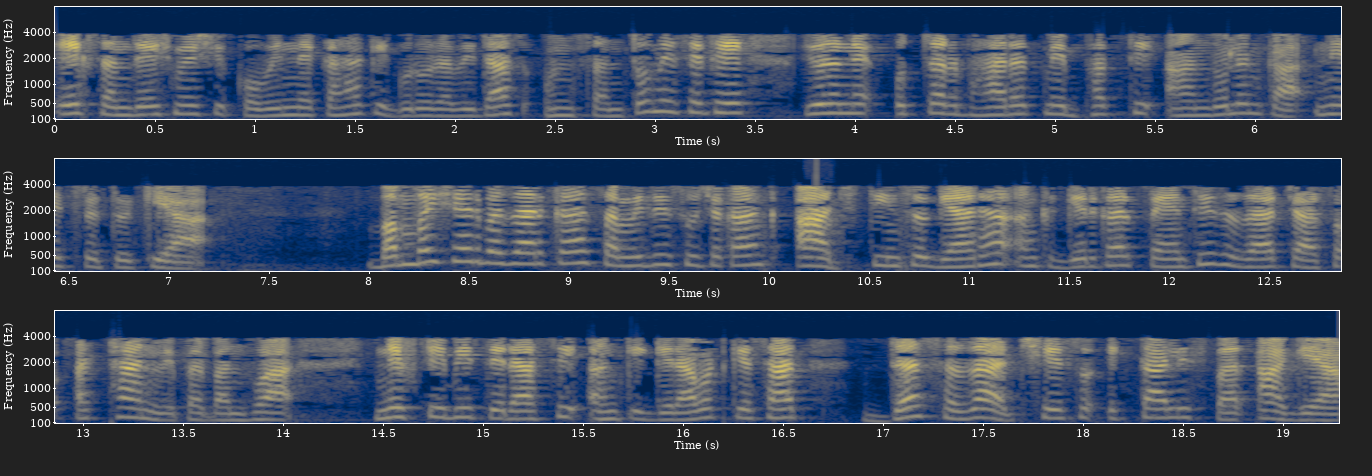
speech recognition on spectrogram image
एक संदेश में श्री कोविंद ने कहा कि गुरु रविदास उन संतों में से थे जिन्होंने उत्तर भारत में भक्ति आंदोलन का नेतृत्व किया। बम्बई शेयर बाज़ार का संविधि सूचकांक आज 311 अंक गिरकर पैंतीस हज़ार चार सौ अट्ठानवे पर बंद हुआ। निफ्टी भी तिरासी अंक की गिरावट के साथ दस हज़ार छह सौ इकतालीस पर आ गया।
